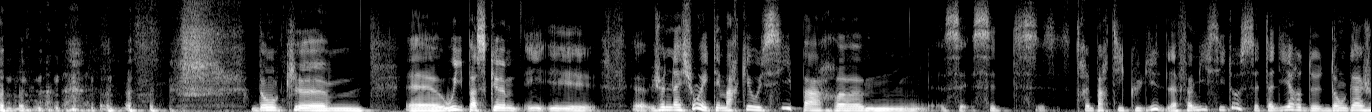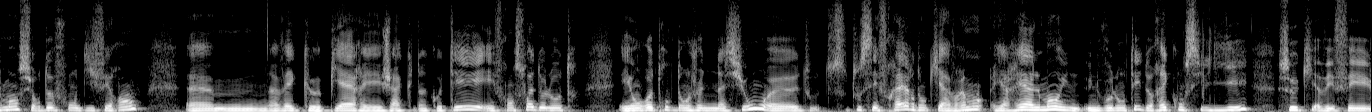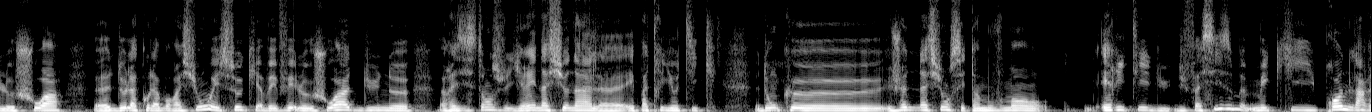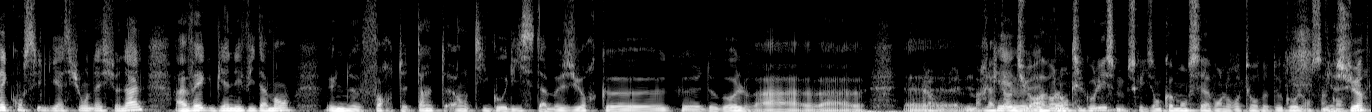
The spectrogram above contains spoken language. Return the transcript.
Donc, euh, oui, parce que Jeune Nation a été marqué aussi par c'est très particulier de la famille Sidos, c'est-à-dire d'engagement sur deux fronts différents euh, avec euh, Pierre et Jacques d'un côté et François de l'autre. Et on retrouve dans Jeune Nation euh, tous ces frères. Donc il y a vraiment, il y a réellement une, volonté de réconcilier ceux qui avaient fait le choix de la collaboration et ceux qui avaient fait le choix d'une résistance, je dirais, nationale et patriotique. Donc Jeune Nation, c'est un mouvement héritier du, fascisme, mais qui prône la réconciliation nationale avec, bien évidemment, une forte teinte anti-gaulliste à mesure que, De Gaulle va, euh, marquer. La teinture avant l'anti-gaullisme, parce qu'ils ont commencé avant le retour de De Gaulle en 58,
